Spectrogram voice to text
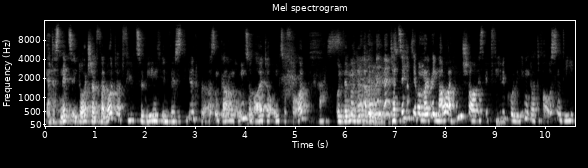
ja, das Netz in Deutschland verlottert, viel zu wenig investiert, Börsengang und so weiter und so fort. Was? Und wenn man dann aber tatsächlich aber mal genauer hinschaut, es gibt viele Kollegen dort draußen, die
